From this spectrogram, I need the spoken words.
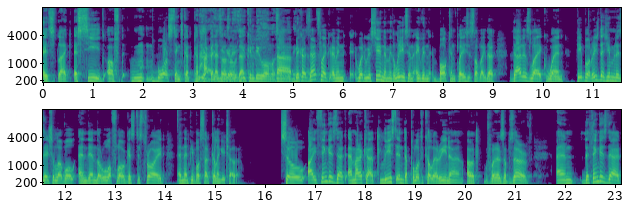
is like a seed of the, m- worse things can, can happen as a result of that. You can do almost Uh, because that's like I mean what we see in the Middle East and even Balkan places stuff like that. That is like when people reach the humanization level and then the rule of law gets destroyed and then people start killing each other. So I think is that America, at least in the political arena, or what is observed, and the thing is that,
